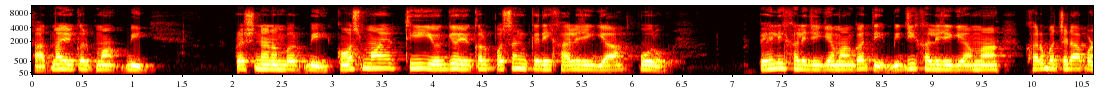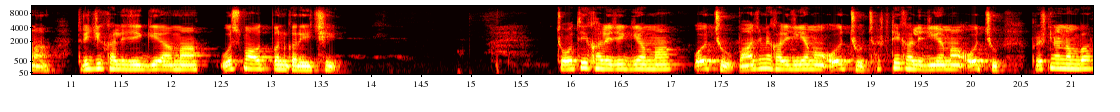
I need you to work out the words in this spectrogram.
સાતમા વિકલ્પમાં બી. પ્રશ્ન નંબર બે. કૌંસમાંથી યોગ્ય વિકલ્પ પસંદ કરી ખાલી જગ્યા પૂરો. પહેલી ખાલી જગ્યામાં ગતિ, બીજી ખાલી જગ્યામાં ખરબચડાપણા, ત્રીજી ખાલી જગ્યામાં ઉષ્મા ઉત્પન્ન કરે છે. ચોથી ખાલી જગ્યામાં ઓછું, પાંચમી ખાલી જગ્યામાં ઓછું, છઠ્ઠી ખાલી જગ્યામાં ઓછું. પ્રશ્ન નંબર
